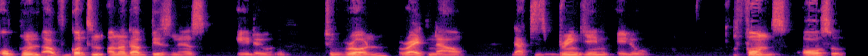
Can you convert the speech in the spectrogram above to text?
opened, I've gotten another business, you know, to run right now that is bringing you know funds also.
